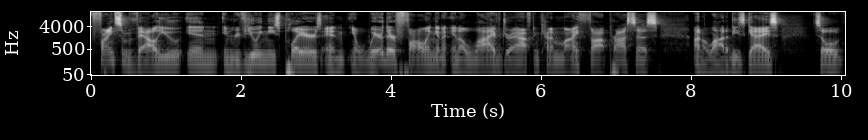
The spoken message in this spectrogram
finds some value in in reviewing these players and you know where they're falling in a, in a live draft and kind of my thought process on a lot of these guys. So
